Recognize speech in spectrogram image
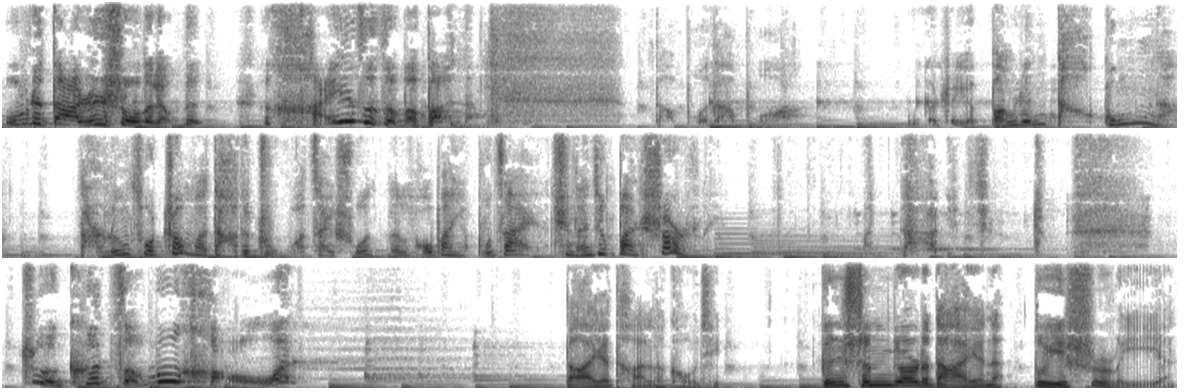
我们这大人受得了，那孩子怎么办呢？大伯，大伯，我这也帮人打工呢。哪能做这么大的主啊？再说那老板也不在，去南京办事儿了。哎呀，这这可怎么好啊？大爷叹了口气，跟身边的大爷呢对视了一眼，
